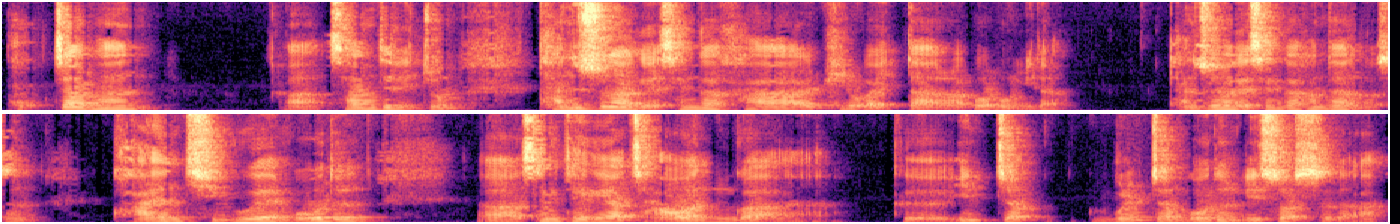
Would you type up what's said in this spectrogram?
복잡한 아, 사람들이 좀 단순하게 생각할 필요가 있다라고 봅니다. 단순하게 생각한다는 것은 과연 지구의 모든 어, 생태계와 자원과 그 인적, 물적 모든 리소스가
